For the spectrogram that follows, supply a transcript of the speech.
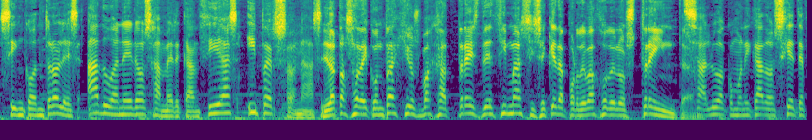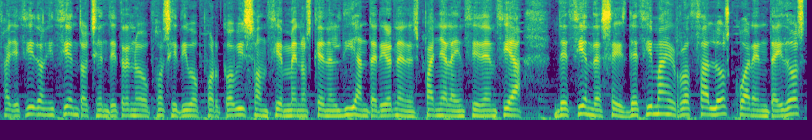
sin controles aduaneros a mercancías y personas. La tasa de contagios baja tres décimas y se queda por debajo de los 30. Salud ha comunicado siete fallecidos y 183 nuevos positivos por COVID. Son 100 menos que en el día anterior. En España la incidencia desciende seis décimas y roza los 42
